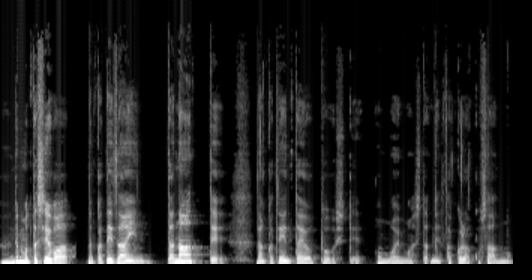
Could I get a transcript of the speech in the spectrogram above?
うん、でも私はなんかデザインだなって、なんか全体を通して思いましたね。桜子さんの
